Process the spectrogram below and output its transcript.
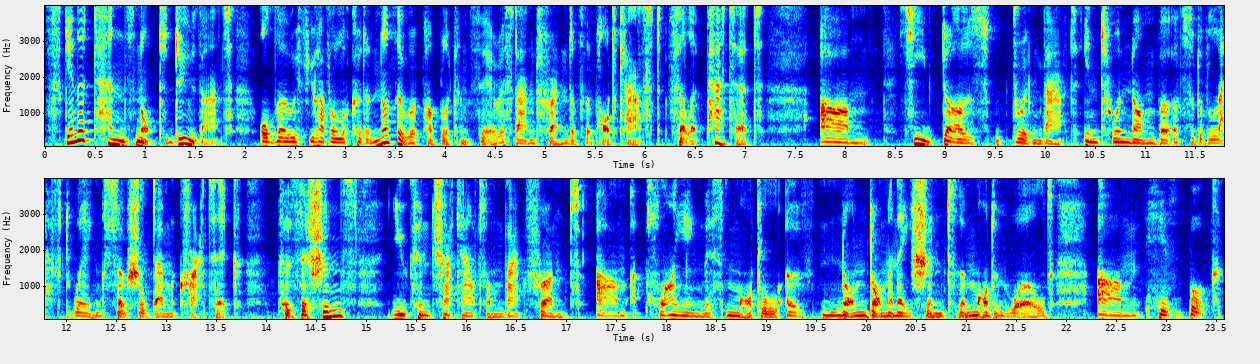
Skinner tends not to do that, although if you have a look at another Republican theorist and friend of the podcast, Philip Pettit, um, he does bring that into a number of sort of left wing social democratic positions. You can check out on that front um, applying this model of non domination to the modern world. Um, his book,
